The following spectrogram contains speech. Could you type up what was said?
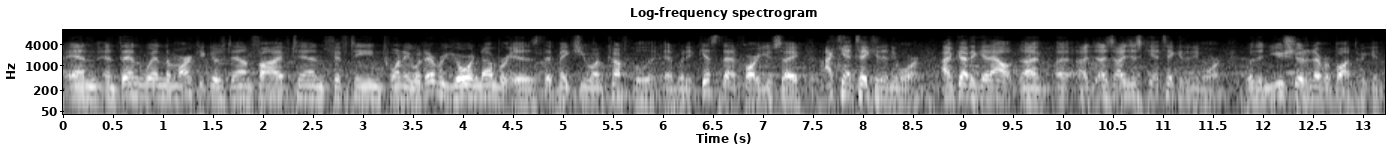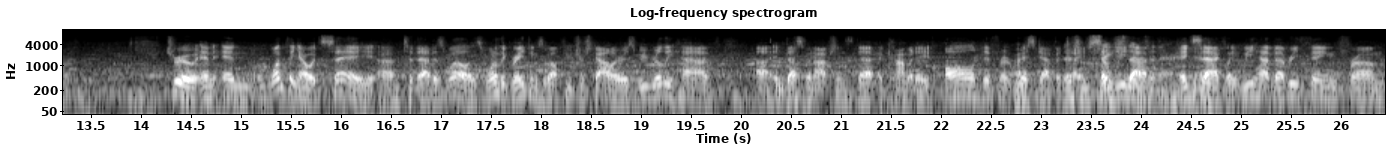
And, and then when the market goes down 5, 10, 15, 20, whatever your number is that makes you uncomfortable, and when it gets that far, you say, I can't take it anymore. I've got to get out. I, I, I just can't take it anymore. Well, then you should have never bought to begin with. True, and and one thing I would say um, to that as well is one of the great things about Future Scholar is we really have uh, investment options that accommodate all different right. risk appetites. There's some safe so stuff have, in there. Exactly. Yeah. We have everything from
